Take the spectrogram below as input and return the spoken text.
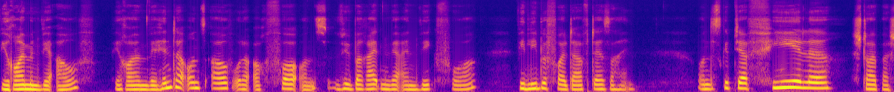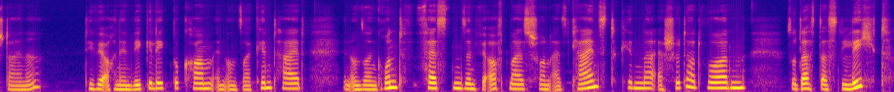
Wie räumen wir auf? Wie räumen wir hinter uns auf oder auch vor uns? Wie bereiten wir einen Weg vor? Wie liebevoll darf der sein? Und es gibt ja viele Stolpersteine, die wir auch in den Weg gelegt bekommen in unserer Kindheit. In unseren Grundfesten sind wir oftmals schon als Kleinstkinder erschüttert worden, sodass das Licht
